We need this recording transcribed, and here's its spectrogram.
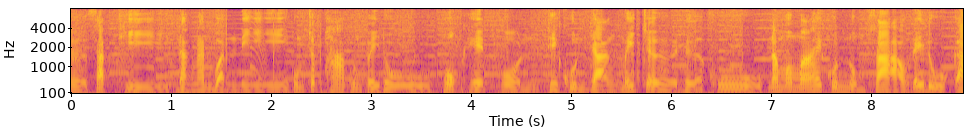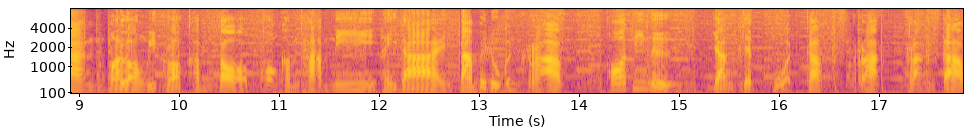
อสักที ดังนั้นวันนี้ผมจะพาคุณไปดู 6 เหตุผลที่คุณยังไม่เจอเนื้อคู่นำเอามาให้คุณหนุ่มสาวได้ดูกัน มาลองวิเคราะห์คำตอบของคำถามนี้ให้ได้ ตามไปดูกันครับ ข้อที่ 1 ยังเจ็บปวดกับรักครั้งเก่า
